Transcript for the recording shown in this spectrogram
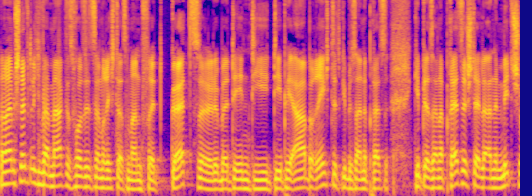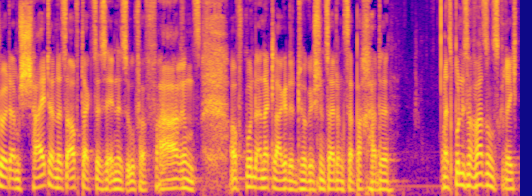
Nach einem schriftlichen Vermerk des Vorsitzenden Richters Manfred Götzel, über den die DPA berichtet, gibt es eine Presse, gibt er seiner Pressestelle eine Mitschuld am Scheitern des Auftakts des NSU-Verfahrens. Aufgrund einer Klage der türkischen Zeitung Sabah hatte das Bundesverfassungsgericht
